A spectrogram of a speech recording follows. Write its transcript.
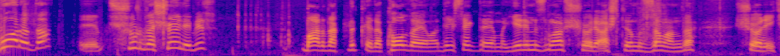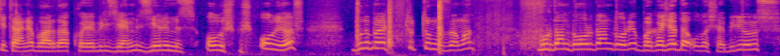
bu arada e, şurada şöyle bir bardaklık ya da kol dayama, dirsek dayama yerimiz var. Şöyle açtığımız zaman da şöyle iki tane bardağı koyabileceğimiz yerimiz oluşmuş oluyor. Bunu böyle tuttuğumuz zaman buradan doğrudan doğruya bagaja da ulaşabiliyoruz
